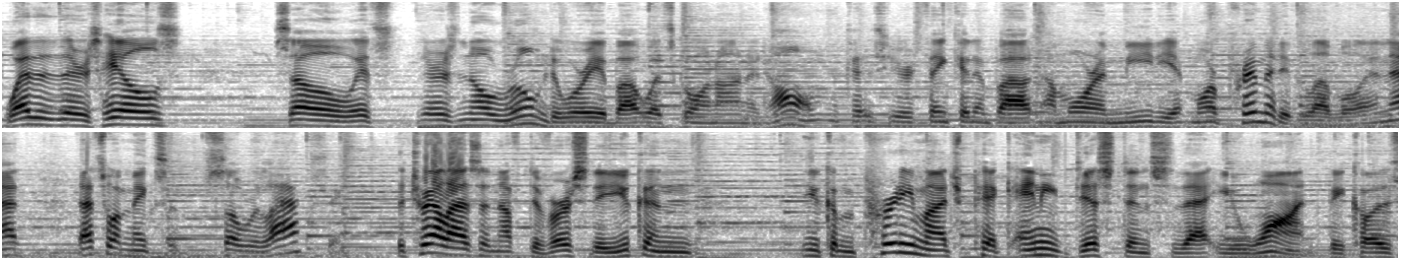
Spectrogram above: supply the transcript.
whether there's hills. So it's, there's no room to worry about what's going on at home because you're thinking about a more immediate, more primitive level, and that, that's what makes it so relaxing. The trail has enough diversity. You can, you can pretty much pick any distance that you want because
